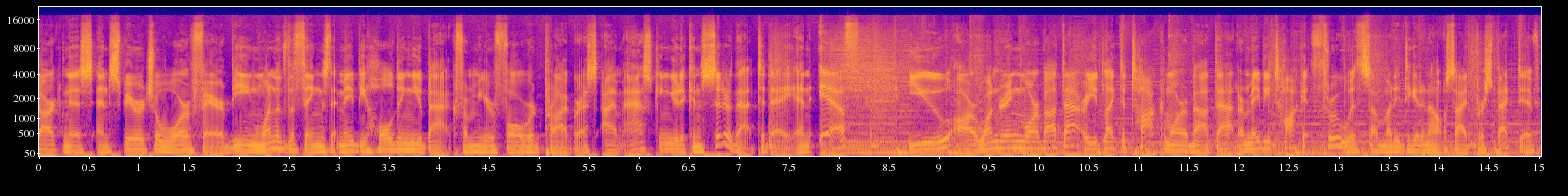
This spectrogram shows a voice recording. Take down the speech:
darkness and spiritual warfare being one of the things that may be holding you back from your forward progress. I'm asking you to consider that today. And if you are wondering more about that, or you'd like to talk more about that, or maybe talk it through with somebody to get an outside perspective,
